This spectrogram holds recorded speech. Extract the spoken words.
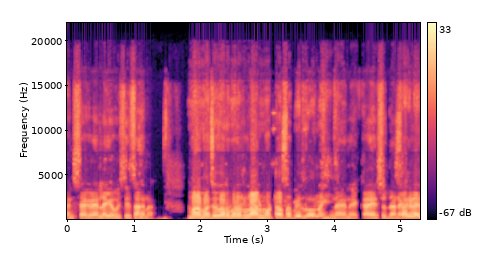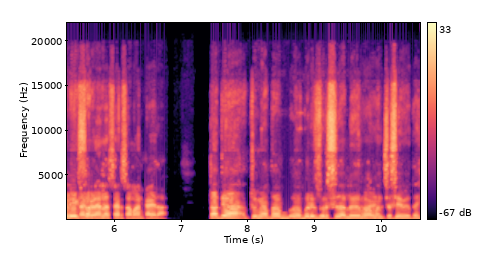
आणि सगळ्यांना व्यवस्थित सांगणार. मामाच्या दरबारात लहान मोठा असा भेदभाव नाही. नाही नाही काय सुद्धा नाही. सगळ्यांना सरसमान कायदा. तात्या तुम्ही आता ब- बरेच वर्ष झालं होय. मामांच्या सेवेत आहे.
